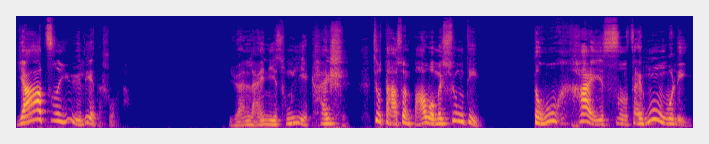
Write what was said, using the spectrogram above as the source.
睚眦欲裂地说道。原来你从一开始就打算把我们兄弟都害死在墓里。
